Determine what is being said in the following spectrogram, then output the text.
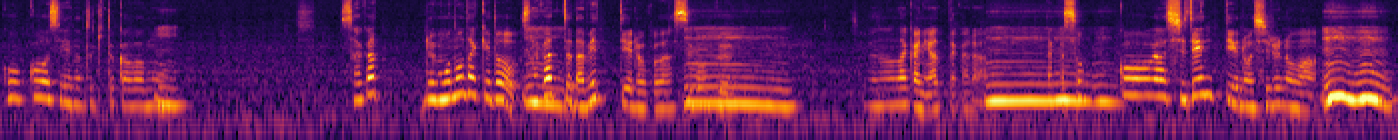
高校生の時とかはもう、うん、下がるものだけど下がっちゃダメっていうのがすごく、うん。分の中にあったから、うん。なんかそこが自然っていうのを知るのはうんうん。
